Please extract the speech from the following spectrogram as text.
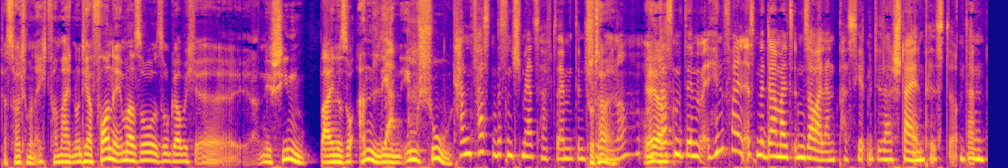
Das sollte man echt vermeiden. Und ja vorne immer so, so glaube ich, äh, an die Schienenbeine so anlehnen Ja. im Schuh. Kann fast ein bisschen schmerzhaft sein mit den Total. Schuhen. Ne? Und Ja, ja. das mit dem Hinfallen ist mir damals im Sauerland passiert, mit dieser steilen Piste. Und dann,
